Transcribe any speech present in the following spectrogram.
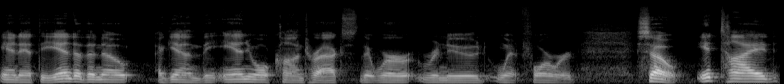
And at the end of the note, again, the annual contracts that were renewed went forward. So it tied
